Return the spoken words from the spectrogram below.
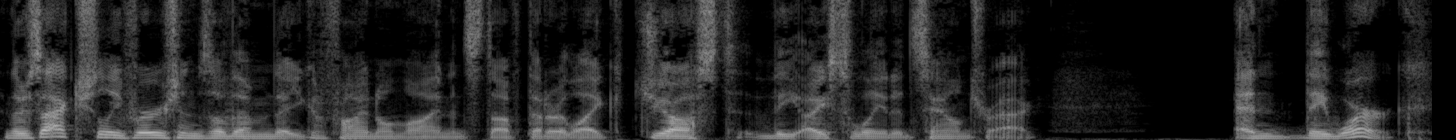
And there's actually versions of them that you can find online and stuff that are like just the isolated soundtrack. And they work.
